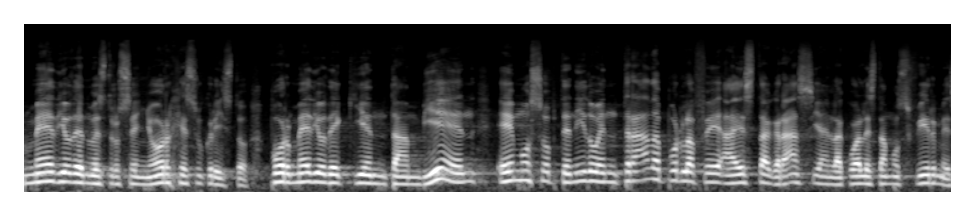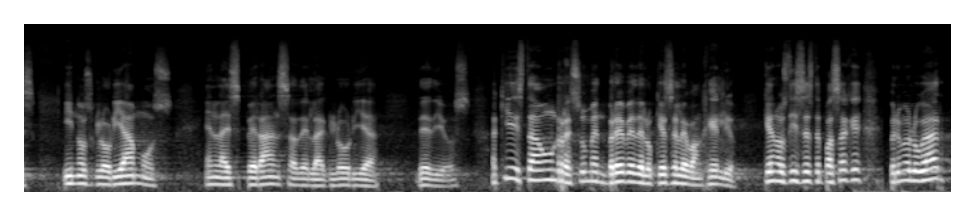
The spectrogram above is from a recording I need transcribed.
medio de nuestro Señor Jesucristo, por medio de quien también hemos obtenido entrada por la fe a esta gracia en la cual estamos firmes y nos gloriamos en la esperanza de la gloria de Dios. Aquí está un resumen breve de lo que es el Evangelio. ¿Qué nos dice este pasaje? En primer lugar,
